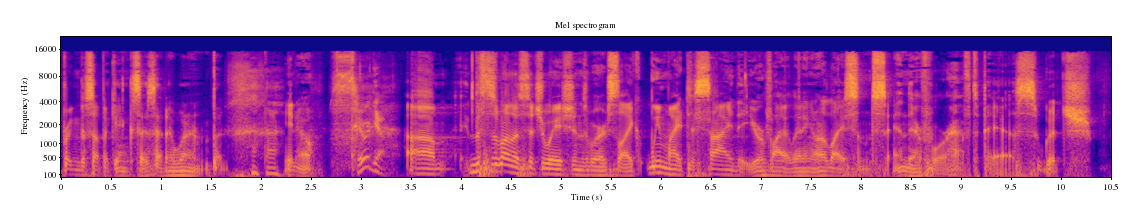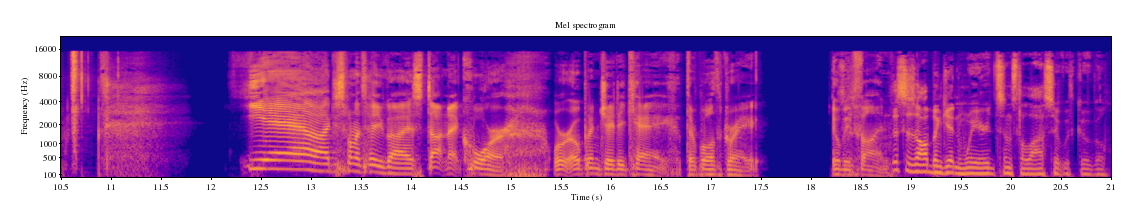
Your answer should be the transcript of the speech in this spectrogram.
bring this up again because I said I wouldn't, but you know, here we go. Um, this is one of the situations where it's like we might decide that you're violating our license and therefore have to pay us. Which, yeah, I just want to tell you guys, .NET Core or OpenJDK, they're both great. You'll be fine. This has all been getting weird since the lawsuit with Google.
